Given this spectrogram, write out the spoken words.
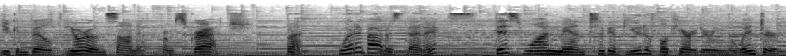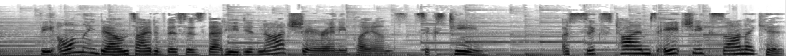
you can build your own sauna from scratch. But what about aesthetics? This one man took a beautiful care during the winter. The only downside of this is that he did not share any plans. 16. A 6x8 chic sauna kit.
